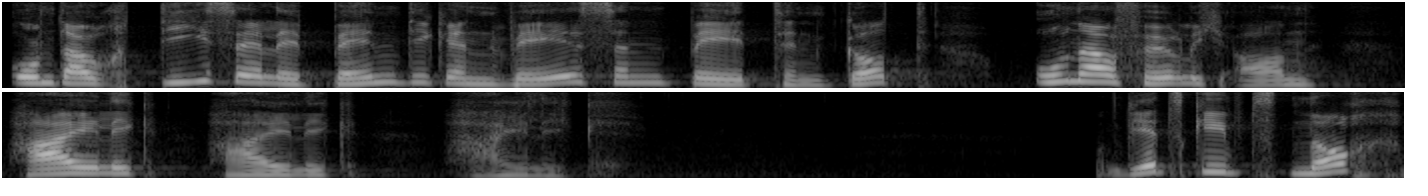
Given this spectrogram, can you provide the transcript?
Und auch diese lebendigen Wesen beten Gott unaufhörlich an, heilig, heilig, heilig. Und jetzt gibt es noch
